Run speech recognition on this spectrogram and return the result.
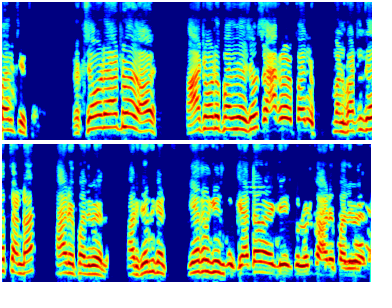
పరిస్థితి. రిక్షవాడు ఆటో ఆటోడు పదివేలు సాకలోడు పది మన బట్టలు తీస్తాడా? ఆడే పదివేలు. ఆడికి ఎందుకంటే ఈకలు గీసుకుని గడ్డ గీసుకున్నాడు ఆడే పదివేలు.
